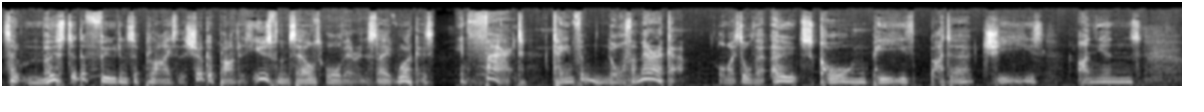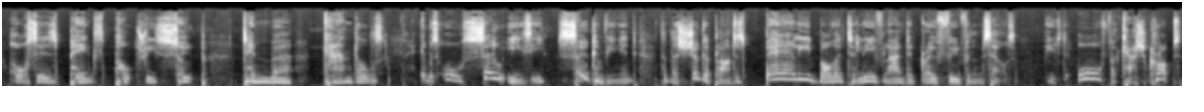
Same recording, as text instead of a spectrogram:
So most of the food and supplies the sugar planters used for themselves or their enslaved workers, in fact, came from North America. Almost all their oats, corn, peas, butter, cheese, onions, horses, pigs, poultry, soap, timber, candles. It was all so easy, so convenient, that the sugar planters barely bothered to leave land to grow food for themselves. Used it all for cash crops,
